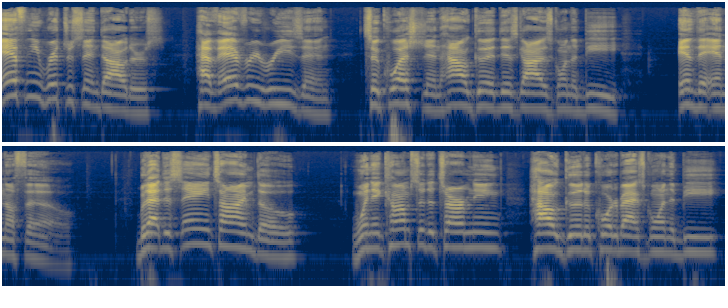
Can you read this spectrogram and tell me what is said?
Anthony Richardson doubters have every reason to question how good this guy is going to be in the NFL. But at the same time, though, when it comes to determining how good a quarterback is going to be,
